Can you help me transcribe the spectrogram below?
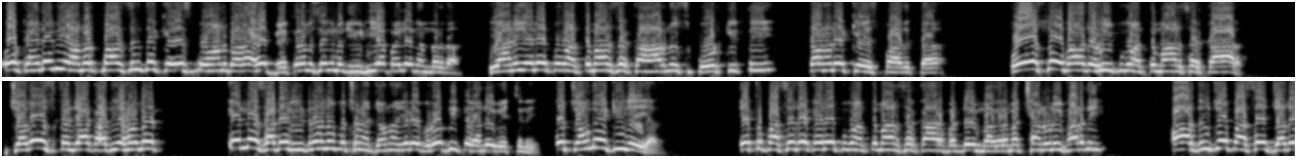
ਉਹ ਕਹਿੰਦੇ ਵੀ ਅਮਰਪਾਲ ਸਿੰਘ ਤੇ ਕੇਸ ਪਵਾਉਣ ਵਾਲਾ ਇਹ ਵਿਕਰਮ ਸਿੰਘ ਮਜੀਠੀਆ ਪਹਿਲੇ ਨੰਬਰ ਦਾ। ਯਾਨੀ ਇਹਨੇ ਭਗਵੰਤ ਮਾਨ ਸਰਕਾਰ ਨੂੰ ਸਪੋਰਟ ਕੀਤੀ ਤਾਂ ਉਹਨਾਂ ਨੇ ਕੇਸ ਪਾ ਦਿੱਤਾ। ਉਸ ਤੋਂ ਬਾਅਦ ਉਹੀ ਭਗਵੰਤ ਮਾਨ ਸਰਕਾਰ ਜਦੋਂ ਸਕੰਜਾ ਕਰਦੀ ਹੈ, ਹੁਣ ਮੈਂ ਇਹਨਾਂ ਸਾਡੇ ਲੀਡਰਾਂ ਨੂੰ ਪੁੱਛਣਾ ਚਾਹੁੰਦਾ, ਜਿਹੜੇ ਵਿਰੋਧੀ ਧਿਰਾਂ ਦੇ ਵਿੱਚ ਨੇ, ਉਹ ਚਾਹੁੰਦੇ ਕੀ ਨੇ ਯਾਰ? ਇੱਕ ਪਾਸੇ ਤੇ ਕਹਿੰਦੇ ਭਗਵੰਤ ਮਾਨ ਸਰਕਾਰ ਵੱਡੇ ਮਗਰਮੱਛਾਂ ਨੂੰ ਨਹੀਂ ਫੜਦੀ, ਔਰ ਦੂਜੇ ਪਾਸੇ ਜਦੋਂ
